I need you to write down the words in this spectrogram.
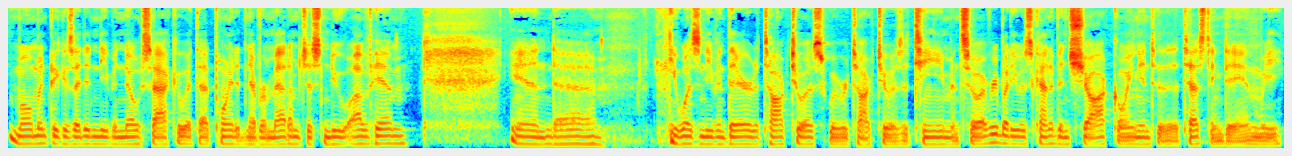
moment because I didn't even know Saku at that point. Had never met him, just knew of him, and uh, he wasn't even there to talk to us. We were talked to as a team, and so everybody was kind of in shock going into the testing day. And we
